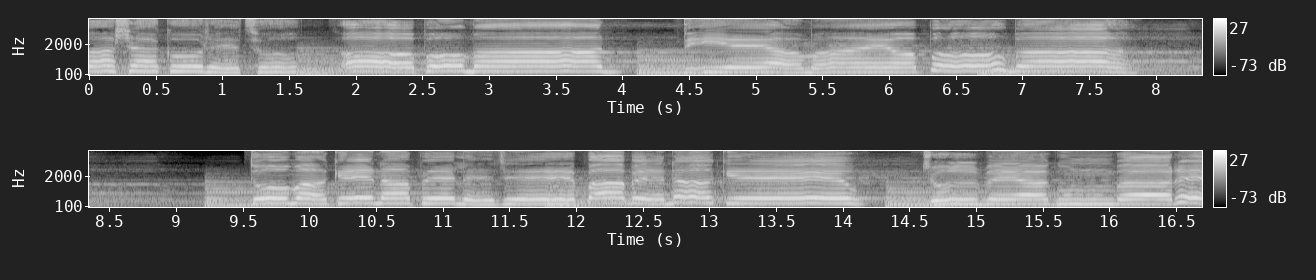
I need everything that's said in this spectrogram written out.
ভালোবাসা করেছ অপমান দিয়ে আমায় অপবাদ। তোমাকে না পেলে যে পাবে না কেউ। জ্বলবে আগুন বারে।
